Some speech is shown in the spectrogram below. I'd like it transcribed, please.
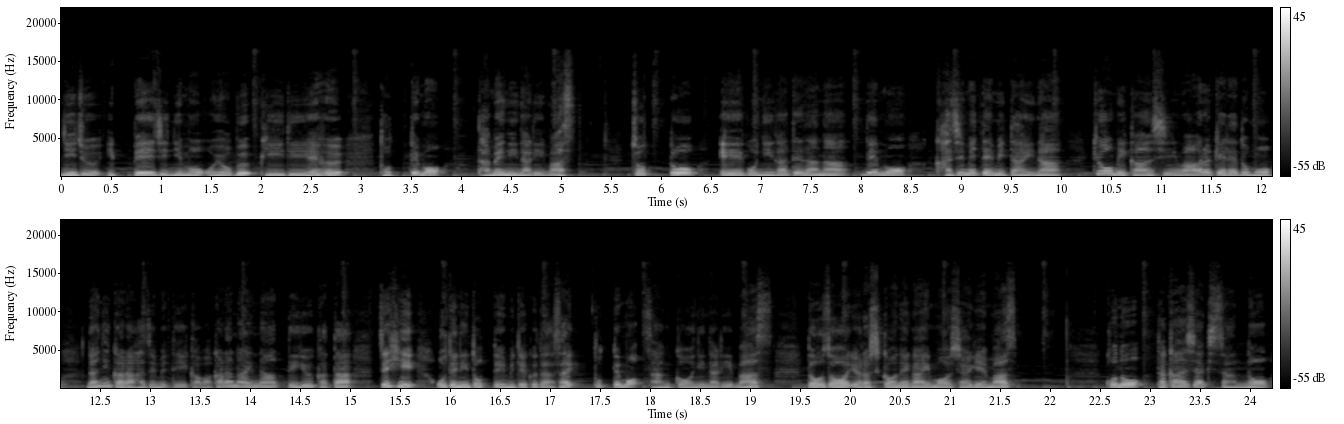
21ページにも及ぶ PDF とってもためになります。ちょっと英語苦手だなでも初めてみたいな興味関心はあるけれども何から始めていいかわからないなっていう方ぜひお手に取ってみてください。とっても参考になります。どうぞよろしくお願い申し上げます。この高橋明さんの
